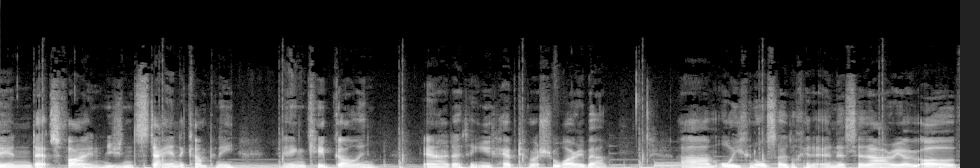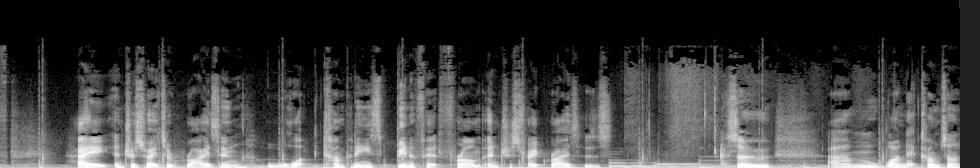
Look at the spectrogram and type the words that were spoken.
then that's fine. You can stay in the company and keep going, and I don't think you have too much to worry about. Um, or you can also look at it in a scenario of hey, interest rates are rising. What companies benefit from interest rate rises? So, um, one that comes on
